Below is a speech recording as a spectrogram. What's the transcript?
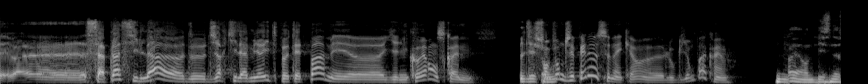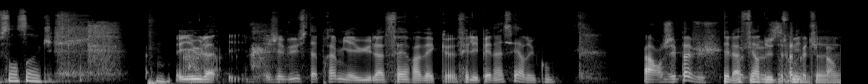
Euh, sa place, il l'a. euh, De dire qu'il la mérite, peut-être pas, mais euh, il y a une cohérence quand même. Il est champion de GP2, ce mec. Hein, euh, L'oublions pas quand même. Ouais, en 1905. Et il y a eu la... J'ai vu cet après-midi, il y a eu l'affaire avec euh, Felipe Nasser, du coup. Alors, j'ai pas vu. C'est l'affaire du tweet. euh,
